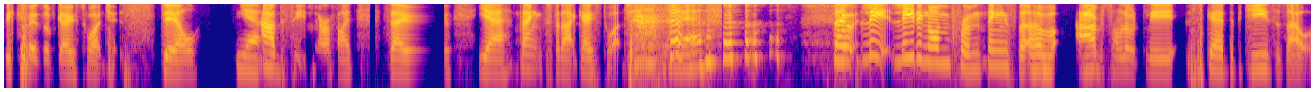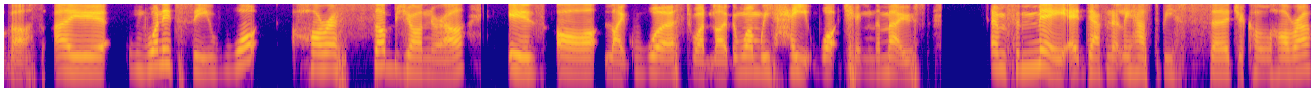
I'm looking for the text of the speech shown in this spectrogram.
because of ghostwatch. Still yeah. absolutely terrified. So yeah, thanks for that ghost watch. yeah. so le- leading on from things that have absolutely scared the bejesus out of us, I wanted to see what horror subgenre is our like worst one, like the one we hate watching the most. And for me, it definitely has to be surgical horror.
